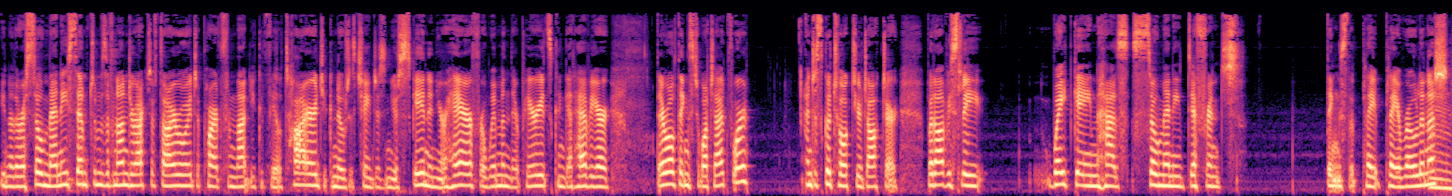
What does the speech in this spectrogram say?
you know, there are so many symptoms of an underactive thyroid. Apart from that, you could feel tired. You can notice changes in your skin and your hair. For women, their periods can get heavier. They're all things to watch out for. And just go talk to your doctor. But obviously, weight gain has so many different things that play play a role in it. Mm.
